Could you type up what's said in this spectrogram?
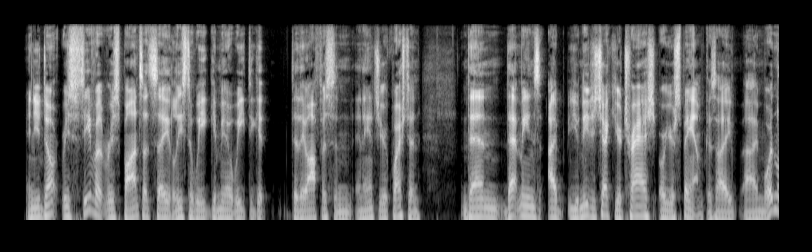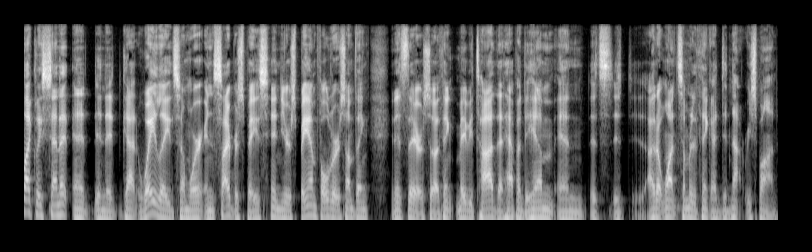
and you don't receive a response, let's say at least a week, give me a week to get to the office and, and answer your question then that means I you need to check your trash or your spam because I I more than likely sent it and it, and it got waylaid somewhere in cyberspace in your spam folder or something and it's there. So I think maybe Todd that happened to him and it's it, I don't want somebody to think I did not respond.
